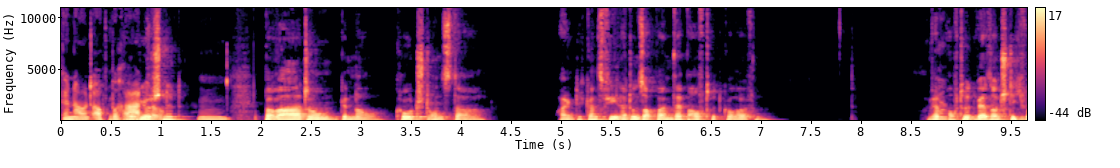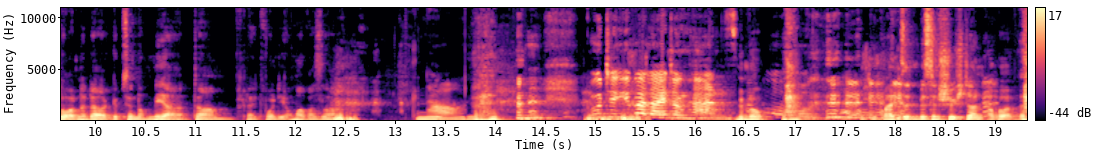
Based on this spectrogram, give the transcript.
Genau, und auch Den Beratung. Audioschnitt, Mhm. Beratung, genau. Coacht uns da eigentlich ganz viel. Hat uns auch beim Webauftritt geholfen. Webauftritt wäre so ein Stichwort, ne? Da gibt's ja noch mehr Damen. Vielleicht wollen die auch mal was sagen. Genau. Gute Überleitung, Hans. Genau. Oh. Die beiden sind ein bisschen schüchtern, aber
